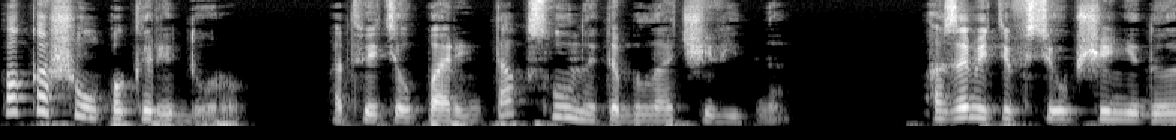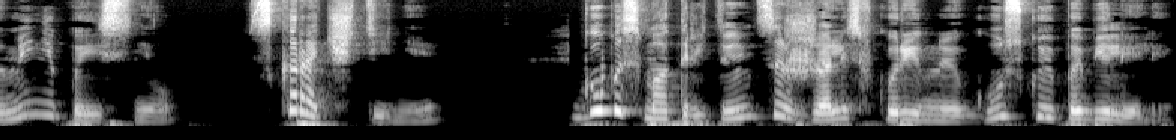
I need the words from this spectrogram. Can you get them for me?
«Пока шел по коридору», – ответил парень так, словно это было очевидно. А, заметив всеобщее недоумение, пояснил. «Скорочтение». Губы смотрительницы сжались в куриную гуску и побелели.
